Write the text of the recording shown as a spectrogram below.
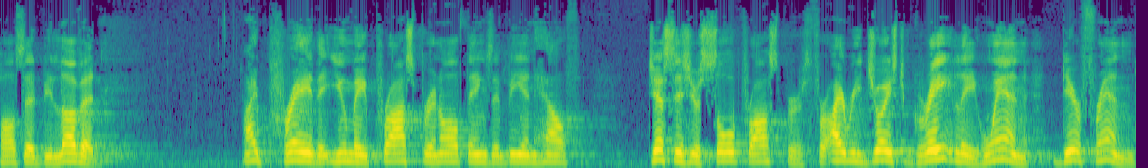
Paul said, Beloved, I pray that you may prosper in all things and be in health, just as your soul prospers. For I rejoiced greatly when, dear friend,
